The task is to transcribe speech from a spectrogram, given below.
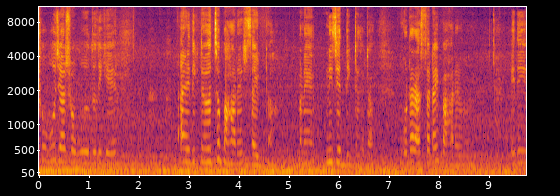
সবুজ আর সবুজ দুদিকে। আর এদিকটা হচ্ছে পাহাড়ের সাইডটা মানে নিচের দিকটা যেটা। গোটা রাস্তাটাই পাহাড়ের এদিক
